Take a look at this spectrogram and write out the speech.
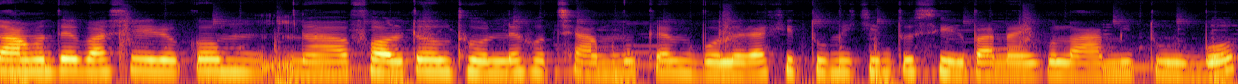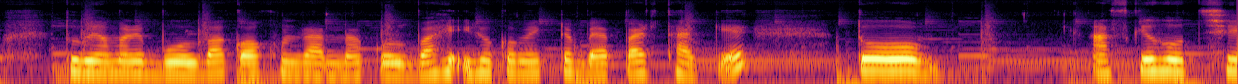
তো আমাদের বাসায় এরকম ফল টল ধরলে হচ্ছে আম্মুকে আমি বলে রাখি, তুমি কিন্তু সিরবা না, এগুলো আমি তুলবো। তুমি আমার বলবা কখন রান্না করবা। এরকম একটা ব্যাপার থাকে। তো আজকে হচ্ছে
